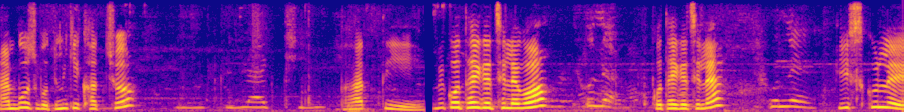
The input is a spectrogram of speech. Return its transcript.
আমি বুঝব। তুমি কি খাচ্ছ? ভাতি। তুমি কোথায় গেছিলে গো? কোথায় গেছিলে? স্কুলে?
